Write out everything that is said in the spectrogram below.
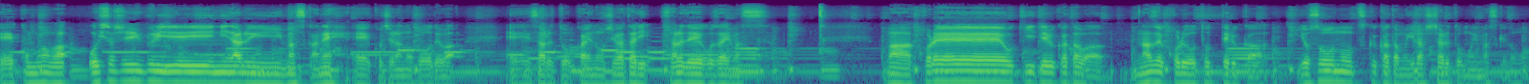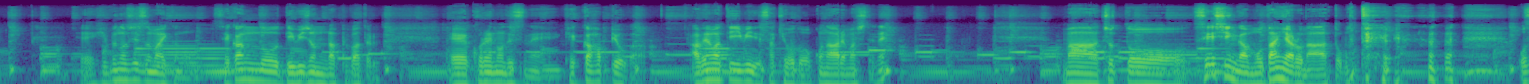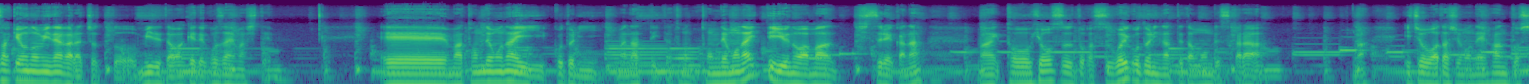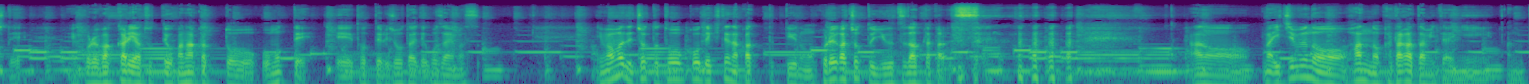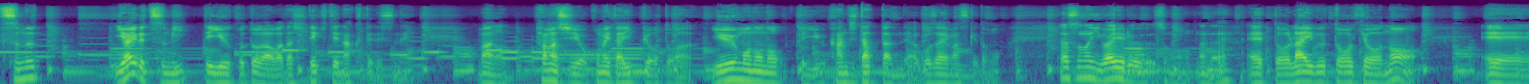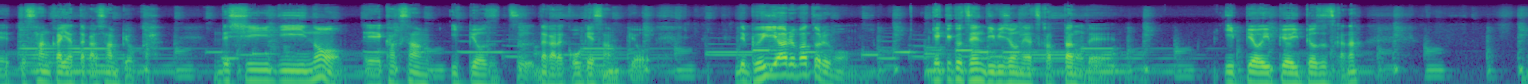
えー、こんばんは。お久しぶりになりますかね。えー、こちらの方では、えー、猿東海の推し語り、猿でございます。まあ、これを聞いてる方は、なぜこれを撮ってるか、予想のつく方もいらっしゃると思いますけども、え、ヒプノシスマイクのセカンドディビジョンラップバトル、え、これのですね、結果発表が、アベマ TV で先ほど行われましてね、まあ、ちょっと、精神が持たんやろなと思ってお酒を飲みながらちょっと見てたわけでございまして、えー、まあ、とんでもないことに、まなっていたと。とんでもないっていうのは、まあ、失礼かな。まあ、投票数とかすごいことになってたもんですから、まあ、一応私もね、ファンとして、えこればっかりは取っておかなかと思って、えー、撮ってる状態でございます。今までちょっと投稿できてなかったっていうのも、これがちょっと憂鬱だったからですあの、まあ、一部のファンの方々みたいに、あの積む、いわゆる積みっていうことが私できてなくてですね、まあ、あの、魂を込めた一票とは言うもののっていう感じだったんではございますけども、ただそのいわゆる、その、なんだね、えっ、と、ライブ投票の、えっ、と、3回やったから3票か。で、CD の、えー、各3 1票ずつ、だから合計3票。で、VR バトルも、結局全ディビジョンのやつ買ったので、1票1票1票ずつかな。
